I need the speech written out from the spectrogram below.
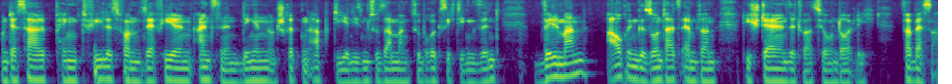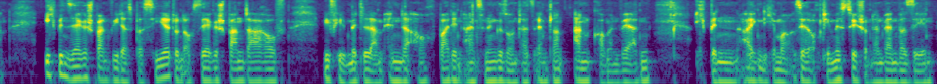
Und deshalb hängt vieles von sehr vielen einzelnen Dingen und Schritten ab, die in diesem Zusammenhang zu berücksichtigen sind. Will man auch in Gesundheitsämtern die Stellensituation deutlich verbessern. Ich bin sehr gespannt, wie das passiert und auch sehr gespannt darauf, wie viel Mittel am Ende auch bei den einzelnen Gesundheitsämtern ankommen werden. Ich bin eigentlich immer sehr optimistisch und dann werden wir sehen,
